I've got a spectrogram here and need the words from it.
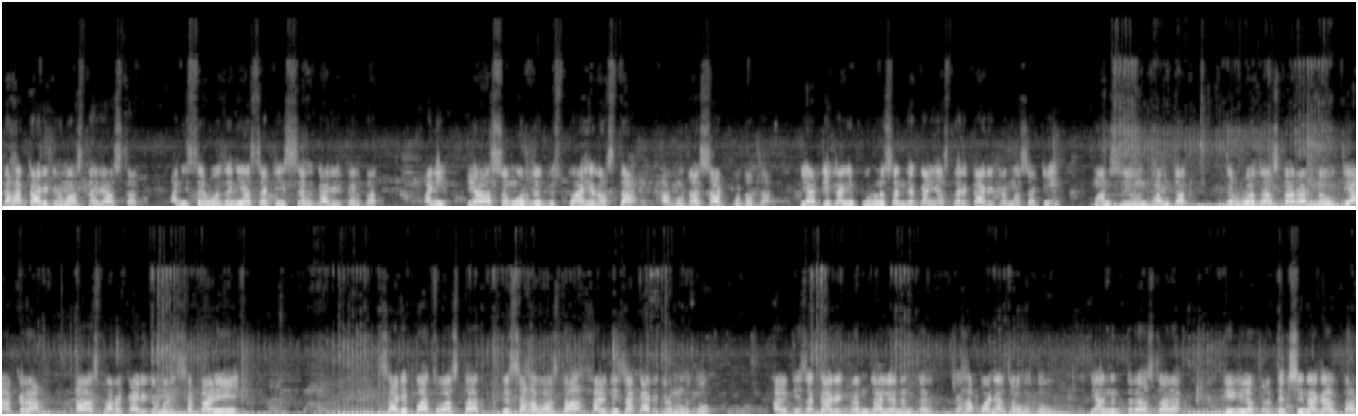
दहा कार्यक्रम असणारे असतात. आणि सर्वजण यासाठी सहकार्य करतात. आणि या समोर जो दिसतो आहे रस्ता हा मोठा साठ फुटाचा. या ठिकाणी पूर्ण संध्याकाळी असणाऱ्या कार्यक्रमासाठी माणसं येऊन थांबतात. दररोज असणारा नऊ ते अकरा हा असणारा कार्यक्रम आहे. सकाळी साडेपाच वाजता ते सहा वाजता हळदीचा कार्यक्रम होतो. हळदीचा कार्यक्रम झाल्यानंतर चहा पाण्याचा होतो. त्यानंतर असताना देवीला प्रदक्षिणा घालतात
